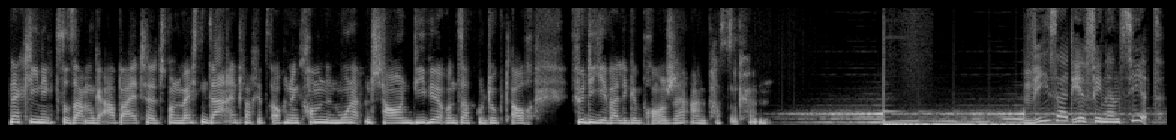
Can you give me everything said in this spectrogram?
einer Klinik zusammengearbeitet und möchten da einfach jetzt auch in den kommenden Monaten schauen, wie wir unser Produkt auch für die jeweilige Branche anpassen können. Wie seid ihr finanziert?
